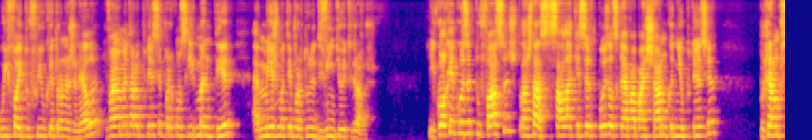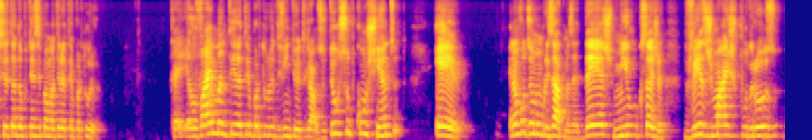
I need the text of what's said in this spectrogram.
o efeito do frio que entrou na janela, vai aumentar a potência para conseguir manter a mesma temperatura de 28 graus. E qualquer coisa que tu faças, lá está, se a sala aquecer depois, ele se calhar vai baixar um bocadinho a potência, porque já não precisa tanta potência para manter a temperatura. Okay? Ele vai manter a temperatura de 28 graus. O teu subconsciente é, eu não vou dizer o número exato, mas é 10 mil, o que seja, vezes mais poderoso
